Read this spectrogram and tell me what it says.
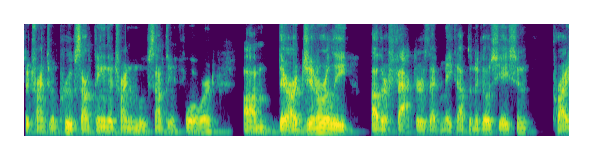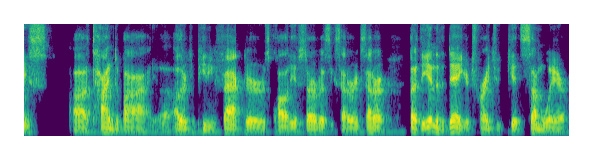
They're trying to improve something. They're trying to move something forward. Um, there are generally other factors that make up the negotiation price, uh, time to buy, uh, other competing factors, quality of service, et cetera, et cetera. But at the end of the day, you're trying to get somewhere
